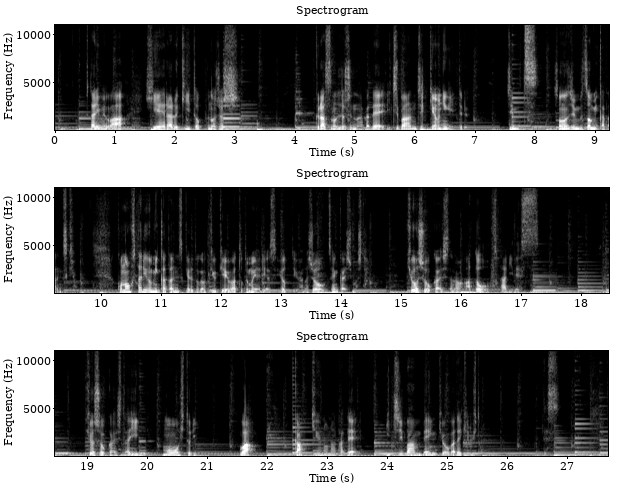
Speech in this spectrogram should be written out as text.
2人目はヒエラルキートップの女子。クラスの女子の中で一番実権を握ってる人物。その人物を味方につけよう。この2人を味方につけると学級経営はとてもやりやすいよっていう話を前回しました。今日紹介したのはあと2人です。今日紹介したいもう1人は学級の中で一番勉強ができる人です。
